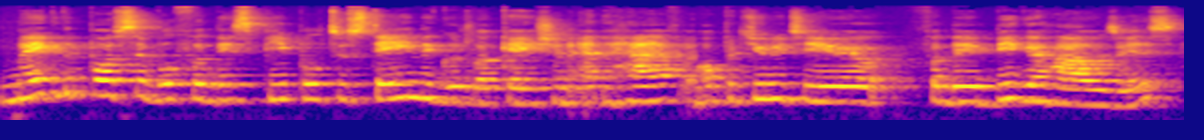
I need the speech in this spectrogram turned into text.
makes it possible for these people to stay in a good location and have opportunity for the bigger houses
